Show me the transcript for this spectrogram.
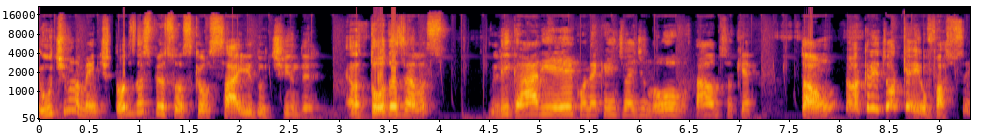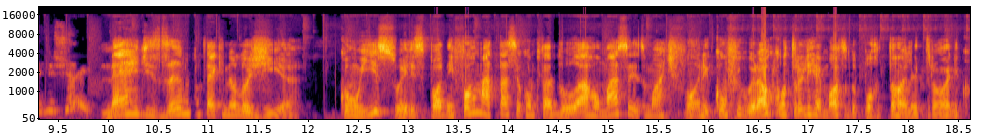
Ultimamente, todas as pessoas que eu saí do Tinder, ela, todas elas ligaram e "Ê, quando é que a gente vai de novo, tal, não sei o quê. Então, eu acredito, ok, eu faço o serviço direito. Nerds amam tecnologia. Com isso, eles podem formatar seu computador, arrumar seu smartphone, configurar o controle remoto do portão eletrônico.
